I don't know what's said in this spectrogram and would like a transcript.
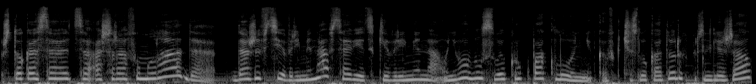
Что касается Ашрафа Мурада, даже в те времена, в советские времена, у него был свой круг поклонников, к числу которых принадлежал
